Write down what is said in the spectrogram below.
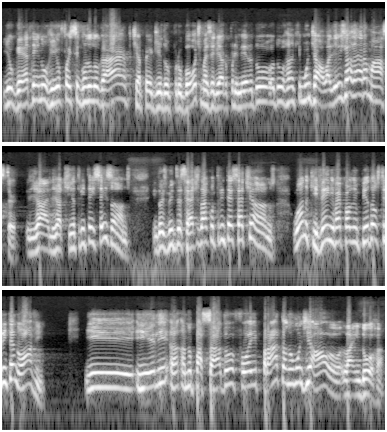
E o Gatlin no Rio foi segundo lugar, tinha perdido para o Bolt, mas ele era o primeiro do, do ranking mundial. Ali ele já era master, ele já, ele já tinha 36 anos. Em 2017 estava com 37 anos. O ano que vem ele vai para a Olimpíada aos 39. E, e ele, ano passado, foi prata no Mundial lá em Doha.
